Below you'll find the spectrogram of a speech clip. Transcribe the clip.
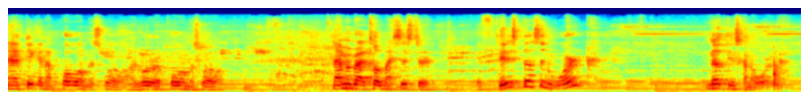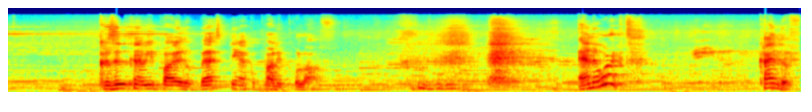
And I think in a poem as well. I wrote a poem as well. And I remember I told my sister, if this doesn't work, nothing's gonna work. Because this is gonna be probably the best thing I could probably pull off. and it worked. Kind of.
